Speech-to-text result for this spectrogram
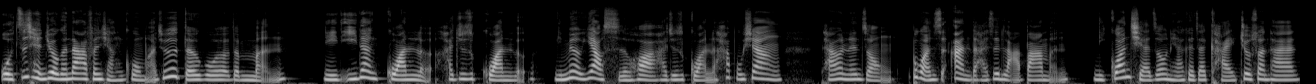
我之前就有跟大家分享过嘛，就是德国的门，你一旦关了，它就是关了。你没有钥匙的话，它就是关了。它不像台湾那种，不管是按的还是喇叭门，你关起来之后，你还可以再开，就算它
